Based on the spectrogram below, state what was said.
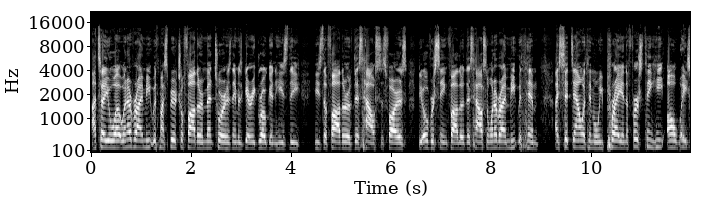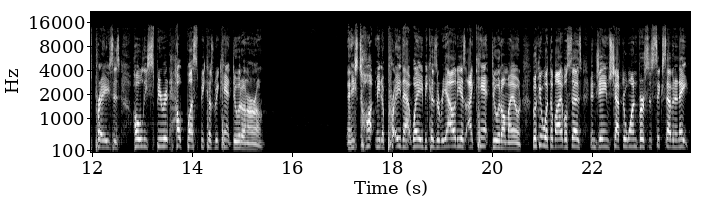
I tell you what, whenever I meet with my spiritual father and mentor, his name is Gary Grogan. He's the, he's the father of this house, as far as the overseeing father of this house. And whenever I meet with him, I sit down with him and we pray. And the first thing he always prays is, Holy Spirit, help us because we can't do it on our own. And he's taught me to pray that way because the reality is I can't do it on my own. Look at what the Bible says in James chapter 1 verses 6, 7 and 8.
